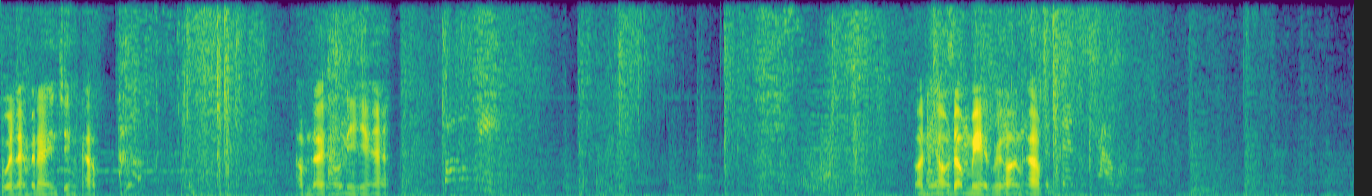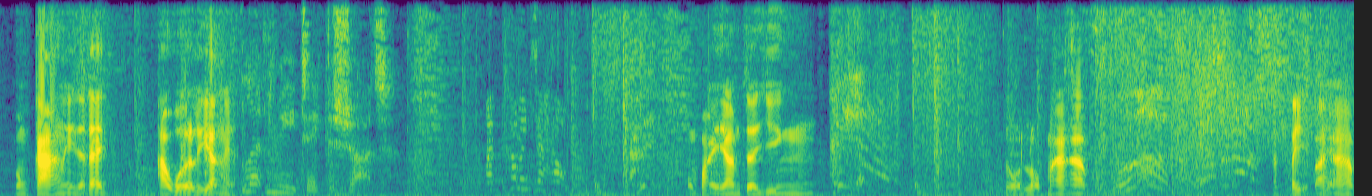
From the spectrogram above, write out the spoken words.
ด้วยอะไรไม่ได้จริงๆครับทำได้เท่านี้ฮะตอนนี้เอาดาเมจไว้ก่อนครับ ตรงกลางนี่จะได้ power หรือยังเนี่ย Let me take the shot. I'm coming to help. ผมพยายามจะยิง โดดหลบมาครับอันติไปครับ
